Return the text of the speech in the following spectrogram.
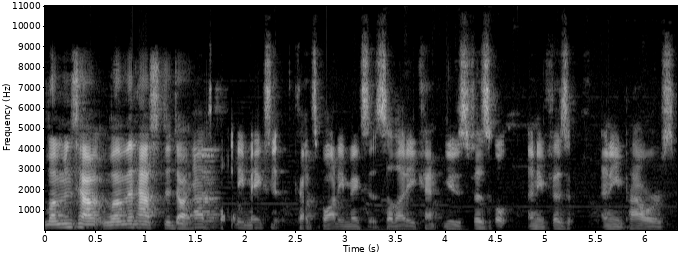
Lemons have. Lemon has to die. Cat's body makes it. Cat's body makes it so that he can't use physical any phys any powers.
